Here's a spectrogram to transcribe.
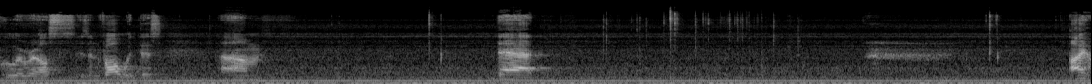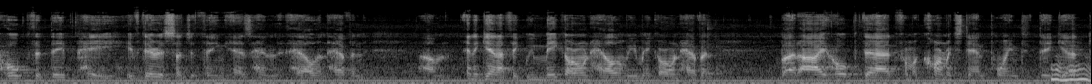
whoever else is involved with this, um, that I hope that they pay, if there is such a thing as hell and heaven. Um, and again, I think we make our own hell and we make our own heaven. But I hope that from a karmic standpoint, they oh, get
